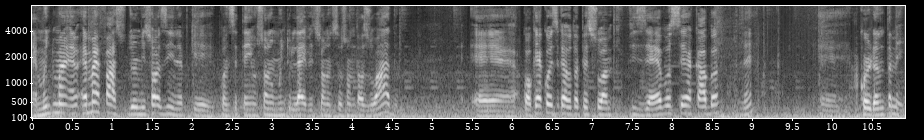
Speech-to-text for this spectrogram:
É muito mais, é, é, mais fácil dormir sozinho, né? Porque quando você tem um sono muito leve, o seu sono tá zoado, é, qualquer coisa que a outra pessoa fizer, você acaba, né? É, acordando também.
